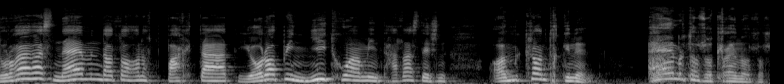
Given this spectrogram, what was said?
6-аас 8 7 хоногт багтаад Европын нийт хүн амын талаас дэш нь омикрон дах гинэ. Амар том судалгаа энэ бол.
